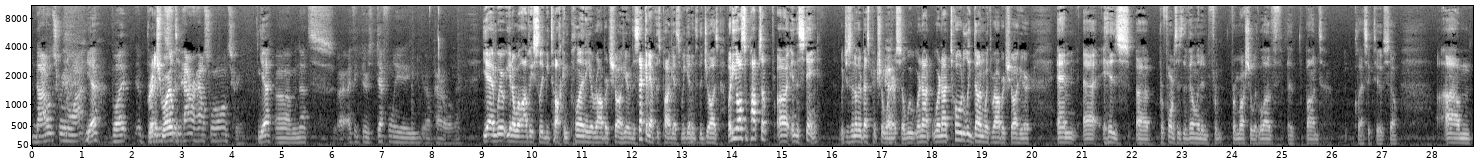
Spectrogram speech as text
Not on screen a lot, Yeah, but British royalty. the powerhouse while on screen. yeah, Um, and that's I think there's definitely a, parallel there. yeah. And we're you know we'll obviously be talking plenty of Robert Shaw here in the second half of this podcast when we get into the Jaws. But he also pops up uh, in The Sting, which is another Best Picture winner. Yeah. So we, we're not we're not totally done with Robert Shaw here, and uh, his uh, performance as the villain in From From Russia with Love, uh, Bond classic too. So. Um,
